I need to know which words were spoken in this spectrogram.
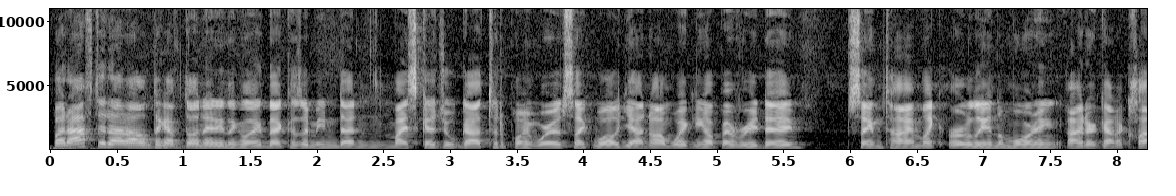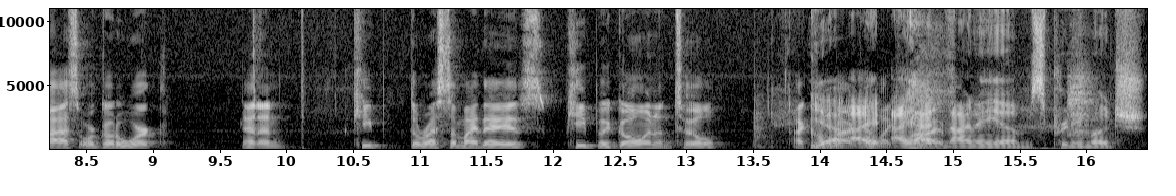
but after that, I don't think I've done anything like that because I mean, then my schedule got to the point where it's like, well, yeah, no, I'm waking up every day, same time, like early in the morning, either got a class or go to work, and then keep the rest of my days, keep it going until I come Yeah, back I, at like I had 9 a.m.s pretty much.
